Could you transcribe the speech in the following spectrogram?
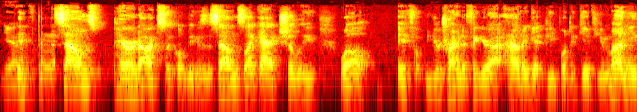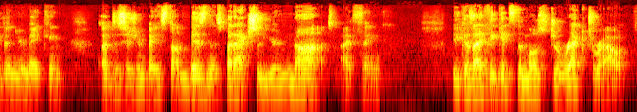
Yeah. It, that sounds paradoxical because it sounds like actually, well, if you're trying to figure out how to get people to give you money, then you're making a decision based on business. But actually, you're not, I think, because I think it's the most direct route.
